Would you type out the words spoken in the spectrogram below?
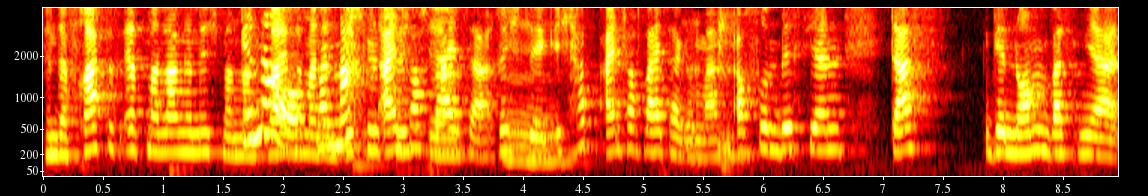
Hinterfragt es erstmal lange nicht, man macht genau, weiter, man, man macht einfach sich, weiter, ja. richtig. Mhm. Ich habe einfach weitergemacht. Auch so ein bisschen das genommen, was mir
